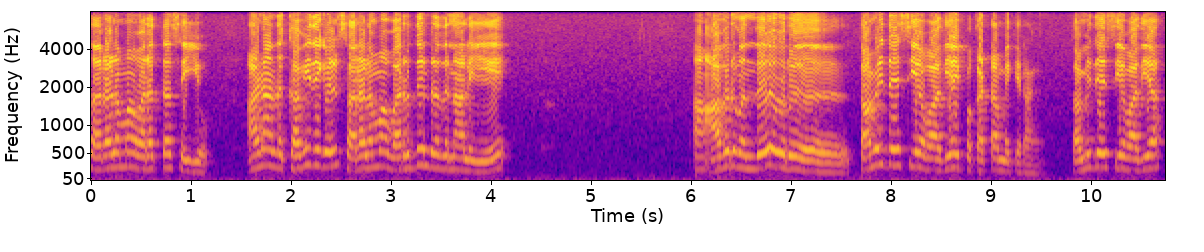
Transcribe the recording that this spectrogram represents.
சரளமாக வரத்தான் செய்யும். ஆனால் அந்த கவிதைகள் சரளமாக வருதுன்றதுனாலேயே அவர் வந்து ஒரு தமிழ் தேசியவாதியாக இப்போ கட்டமைக்கிறாங்க. தமிழ் தேசியவாதியாக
